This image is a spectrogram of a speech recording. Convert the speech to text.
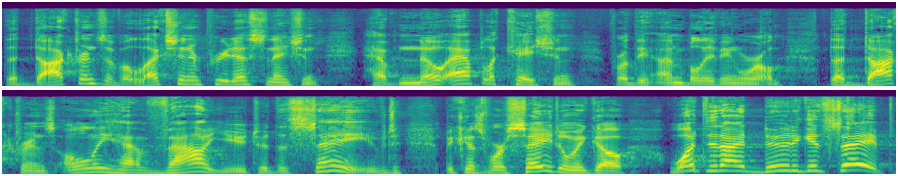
the doctrines of election and predestination have no application for the unbelieving world. The doctrines only have value to the saved because we're saved and we go, What did I do to get saved?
